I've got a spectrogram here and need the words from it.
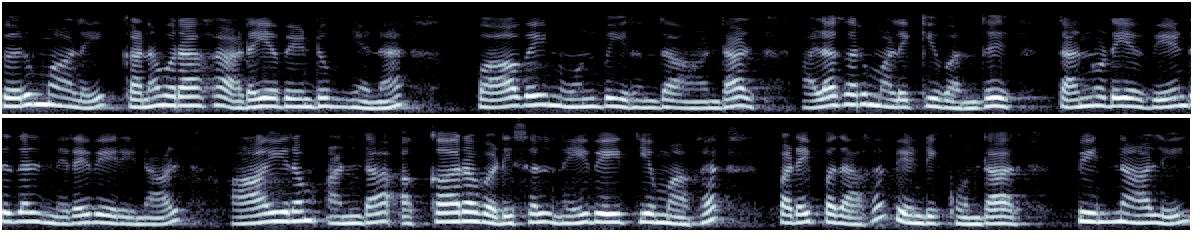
பெருமாளை கணவராக அடைய வேண்டும் என பாவை நோன்பு இருந்த ஆண்டாள் அழகர் மலைக்கு வந்து தன்னுடைய வேண்டுதல் நிறைவேறினால் ஆயிரம் அண்டா அக்கார வடிசல் நெய்வேத்தியமாக படைப்பதாக வேண்டிக் கொண்டார். பின்னாளில்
